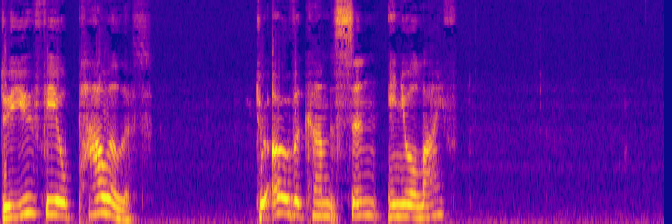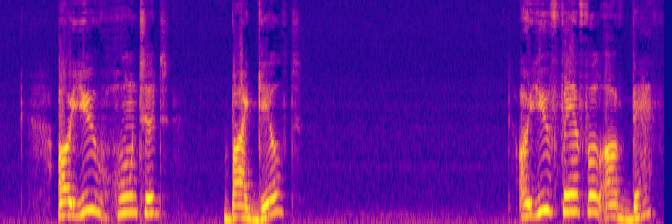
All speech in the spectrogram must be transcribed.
Do you feel powerless to overcome sin in your life? Are you haunted by guilt? Are you fearful of death?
